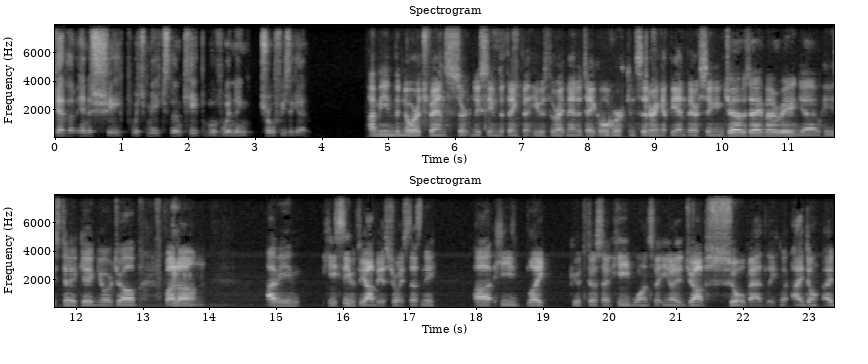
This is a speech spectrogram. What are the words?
get them in a shape which makes them capable of winning trophies again. I mean, the Norwich fans certainly seem to think that he was the right man to take over, considering at the end they're singing Jose Mourinho, he's taking your job. But um, I mean, he seems the obvious choice, doesn't he? Uh, he like Guto said, he wants that United job so badly. Like I don't, I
